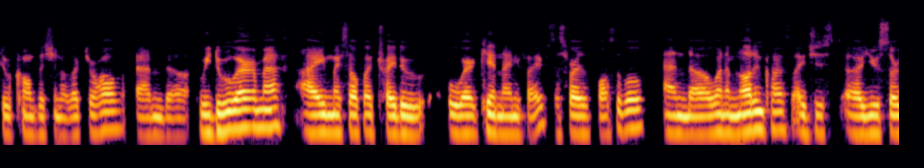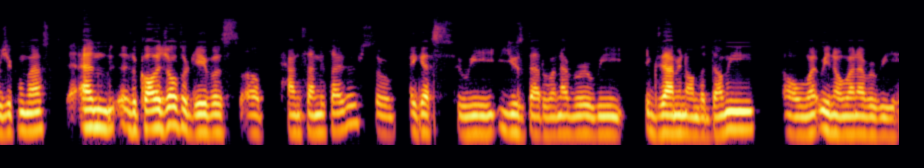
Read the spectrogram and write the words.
to accomplish in a lecture hall, and uh, we do wear a mask. I myself, I try to wear KN95s as far as possible, and uh, when I'm not in class, I just uh, use surgical masks. And the college also gave us uh, hand sanitizers, so I guess we use that whenever we examine on the dummy, or you know, whenever we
